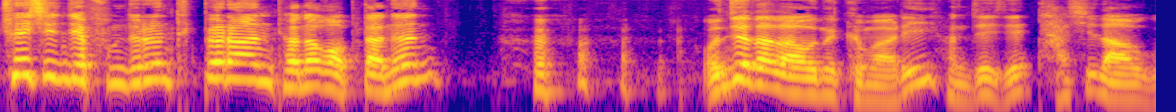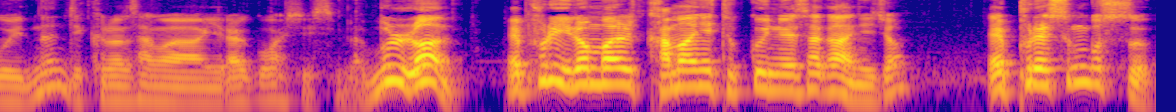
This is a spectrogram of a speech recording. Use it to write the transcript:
최신 제품들은 특별한 변화가 없다는 언제나 나오는 그 말이 현재 이제 다시 나오고 있는 이제 그런 상황이라고 할 수 있습니다. 물론 애플이 이런 말을 가만히 듣고 있는 회사가 아니죠. 애플의 승부수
